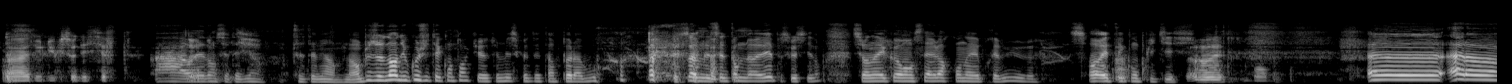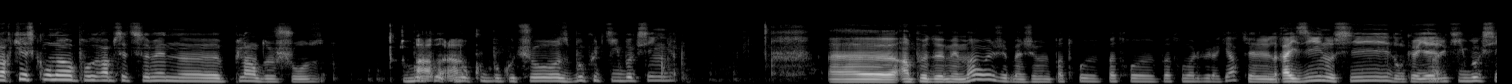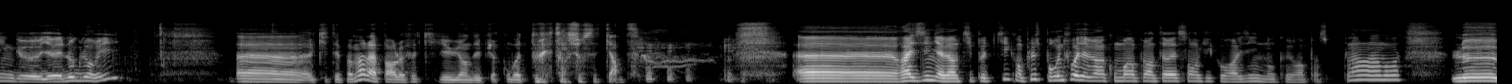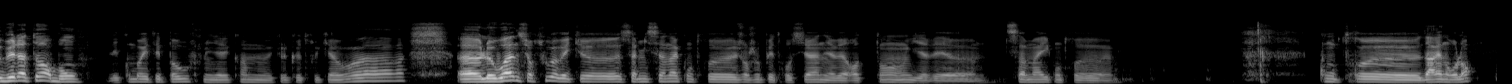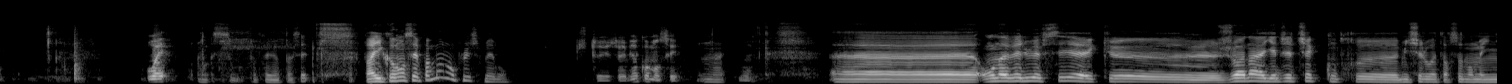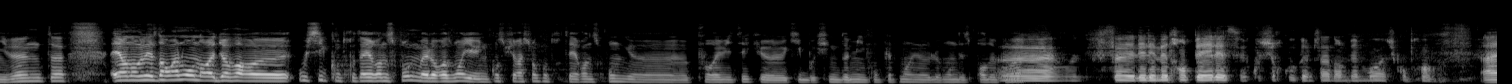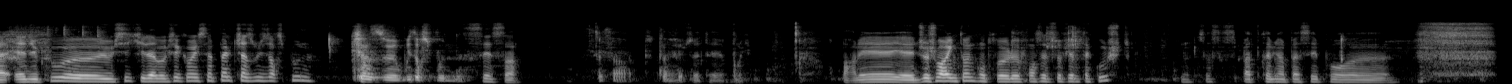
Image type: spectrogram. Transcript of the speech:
Ouais, du luxe des siestes. Ah ouais, non, c'était bien. C'était bien. Non, en plus, non, du coup, j'étais content que tu me dises que t'étais un peu la bourre. ça me laissait le temps de me réveiller parce que sinon, si on avait commencé à l'heure qu'on avait prévu, euh, ça aurait été Ah. compliqué. Ouais, bon. Euh, alors, qu'est-ce qu'on a au programme cette semaine Euh, Plein de choses. Beaucoup, Ah, voilà. beaucoup, beaucoup de choses. Beaucoup de kickboxing. Euh, un peu de MMA, j'ai bah, j'ai même pas trop, pas, trop, pas trop mal vu la carte. Il y a le Rising aussi, donc il y a Ouais. du kickboxing, il y avait le Glory, euh, qui était pas mal, à part le fait qu'il y a eu un des pires combats de tous les temps sur cette carte. euh, Rising, il y avait un petit peu de kick. En plus, pour une fois, il y avait un combat un peu intéressant en kick au Rising, donc euh, on va pas se plaindre. Le Bellator, bon, les combats étaient pas ouf, mais il y avait quand même quelques trucs à voir. Euh, le One, surtout avec euh, Sami Sana contre Giorgio Petrosian, il y avait Rod Tang, il y avait euh, Samaï contre, euh, contre euh, Darren Roland. Ouais, C'est pas très bien passé. Enfin, il commençait pas mal en plus, mais bon. j'avais bien commencé. Ouais. Ouais. Euh, on avait l'UFC avec euh, Johanna Jędrzejczyk contre euh, Michelle Watterson en main event. Et en anglaise, normalement, on aurait dû avoir euh, Usyk contre Tyrone Spong. Malheureusement, il y a eu une conspiration contre Tyrone Spong euh, pour éviter que le kickboxing domine complètement le, monde des sports de combat. Euh, ça allait les mettre en PLS, coup sur coup, comme ça, dans le même mois, je comprends. Ouais, et du coup, Usyk, il a boxé, comment il s'appelle? Chaz Witherspoon? Chaz Witherspoon, C'est ça. c'est ça, tout à fait. C'était. Oui. On parlait. Il y a Josh Warrington contre le français Sofiane Takoucht. Donc ça, ça s'est pas très bien passé pour, euh,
